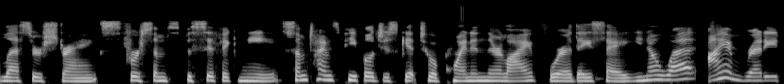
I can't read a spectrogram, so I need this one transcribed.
lesser strengths for some specific needs. Sometimes people just get to a point in their life where they say, you know what, I am ready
